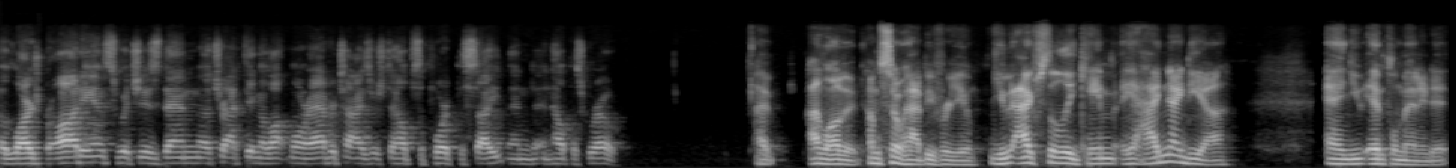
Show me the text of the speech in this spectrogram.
a, larger audience, which is then attracting a lot more advertisers to help support the site and, and help us grow. I, I love it. I'm so happy for you. You actually came, had an idea and you implemented it.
